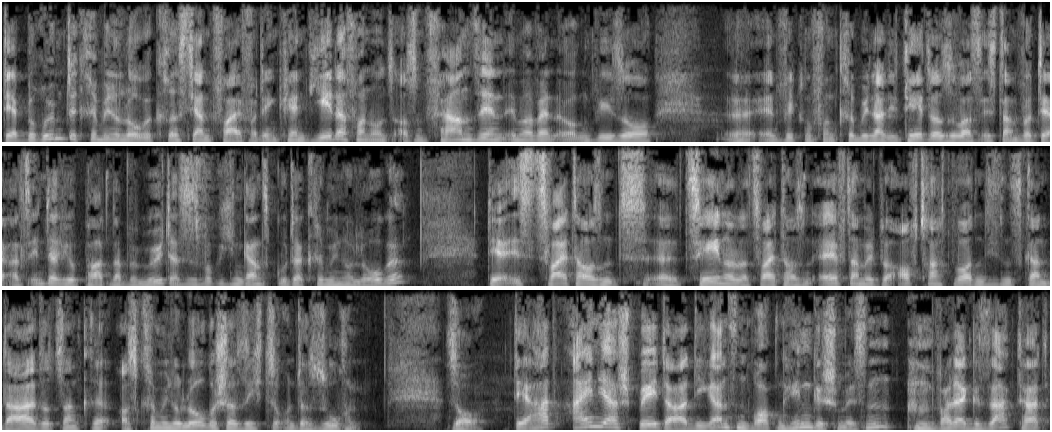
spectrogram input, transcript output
Der berühmte Kriminologe Christian Pfeiffer, den kennt jeder von uns aus dem Fernsehen, immer wenn irgendwie so äh, Entwicklung von Kriminalität oder sowas ist, dann wird er als Interviewpartner bemüht. Das ist wirklich ein ganz guter Kriminologe. Der ist 2010 oder 2011 damit beauftragt worden, diesen Skandal sozusagen aus kriminologischer Sicht zu untersuchen. So, der hat ein Jahr später die ganzen Brocken hingeschmissen, weil er gesagt hat,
